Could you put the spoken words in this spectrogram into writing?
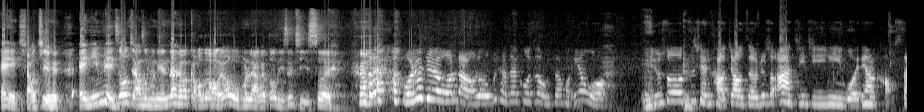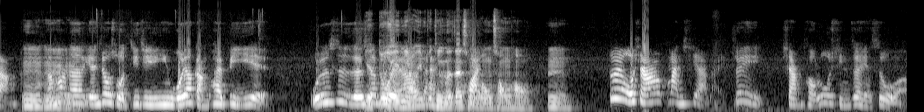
哎，小姐，哎，你每次都讲什么年代，要搞得好像我们两个到底是几岁？我就觉得我老了，我不想再过这种生活，因为我，比如说之前考教资，我，就说啊，积极英我一定要考上，嗯嗯，然后呢，研究所积极英我要赶快毕业，我就是人生对，你要不停的在冲冲冲。吼，嗯，对我想要慢下来，所以想投入行政也是我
